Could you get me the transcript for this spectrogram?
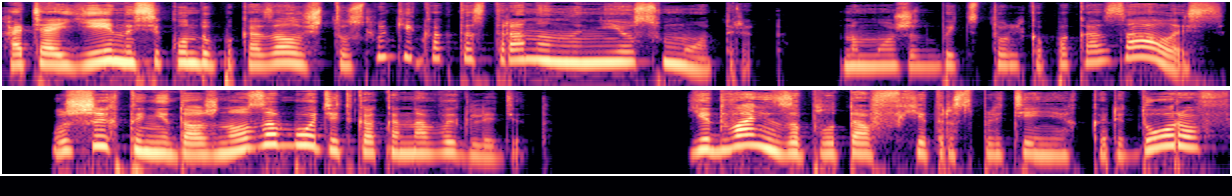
Хотя ей на секунду показалось, что слуги как-то странно на нее смотрят. Но, может быть, только показалось. Уж их-то не должно заботить, как она выглядит. Едва не заплутав в хитросплетениях коридоров,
